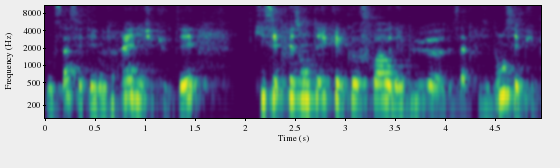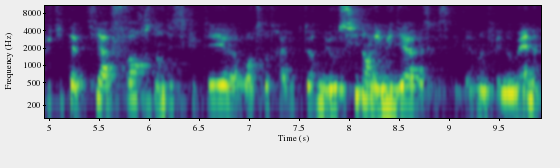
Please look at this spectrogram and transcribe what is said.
Donc ça, c'était une vraie difficulté qui s'est présenté quelques fois au début euh, de sa présidence, et puis petit à petit, à force d'en discuter euh, entre traducteurs, mais aussi dans les médias, parce que c'était quand même un phénomène,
